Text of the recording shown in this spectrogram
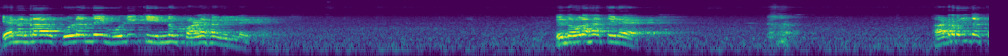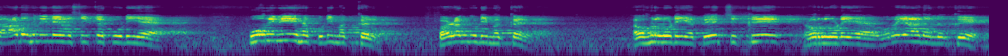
ஏனென்றால் குழந்தை மொழிக்கு இன்னும் பழகவில்லை. இந்த உலகத்திலே அடர்ந்த காடுகளிலே வசிக்கக்கூடிய பூர்வீக குடிமக்கள் பழங்குடி மக்கள் அவர்களுடைய பேச்சுக்கு அவர்களுடைய உரையாடலுக்கு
